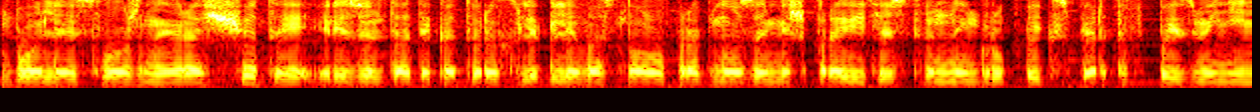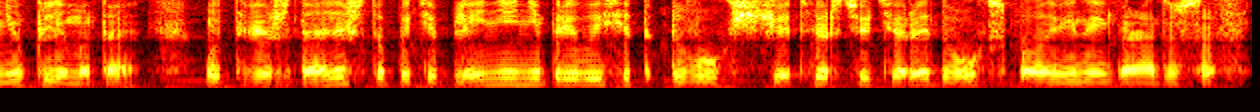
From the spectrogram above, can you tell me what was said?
Более сложные сложные расчеты, результаты которых легли в основу прогноза межправительственной группы экспертов по изменению климата, утверждали, что потепление не превысит двух с четвертью-двух с половиной градусов.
